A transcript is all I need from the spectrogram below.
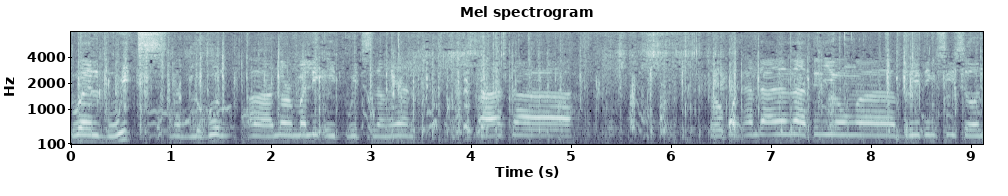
12 weeks naglugon. Ah, normally 8 weeks lang yan. At ah, So paghandaan na natin yung ah, breeding season.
